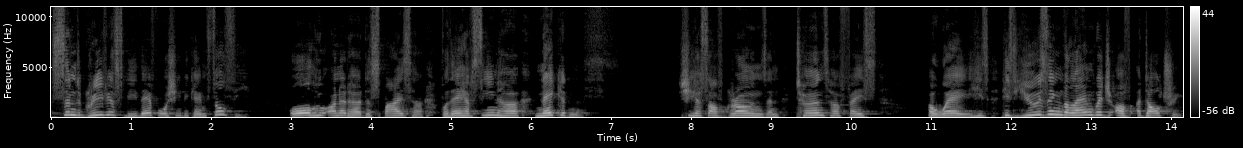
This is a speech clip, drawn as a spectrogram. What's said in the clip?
sinned grievously, therefore she became filthy. All who honored her despise her, for they have seen her nakedness. She herself groans and turns her face away. He's, he's using the language of adultery.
